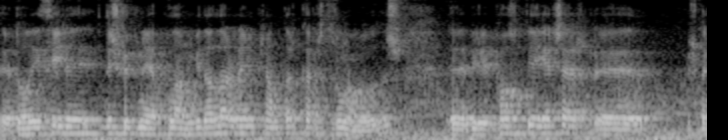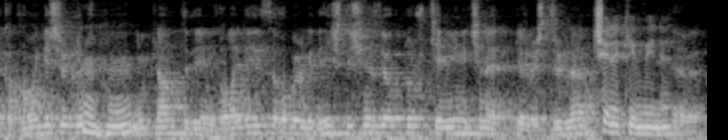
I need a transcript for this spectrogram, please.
Ee, Dolayısıyla diş köküne yapılan vidalarla implantlar karıştırılmamalıdır. Ee, Biri post diye geçer, e, üstüne kaplama geçirilir. İmplant dediğimiz olay değilse o bölgede hiç dişiniz yoktur. Kemiğin içine yerleştirilen Çene kemiğini. Evet,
